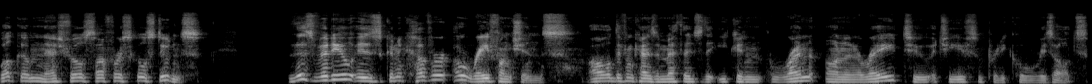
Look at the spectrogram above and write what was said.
Welcome, Nashville Software School students. This video is going to cover array functions, all different kinds of methods that you can run on an array to achieve some pretty cool results.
